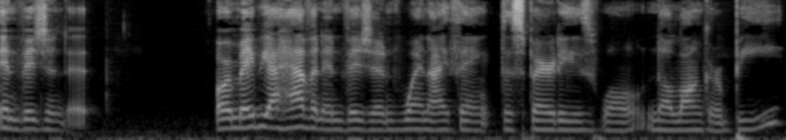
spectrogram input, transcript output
envisioned it." Or maybe I haven't envisioned when I think disparities will no longer be.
